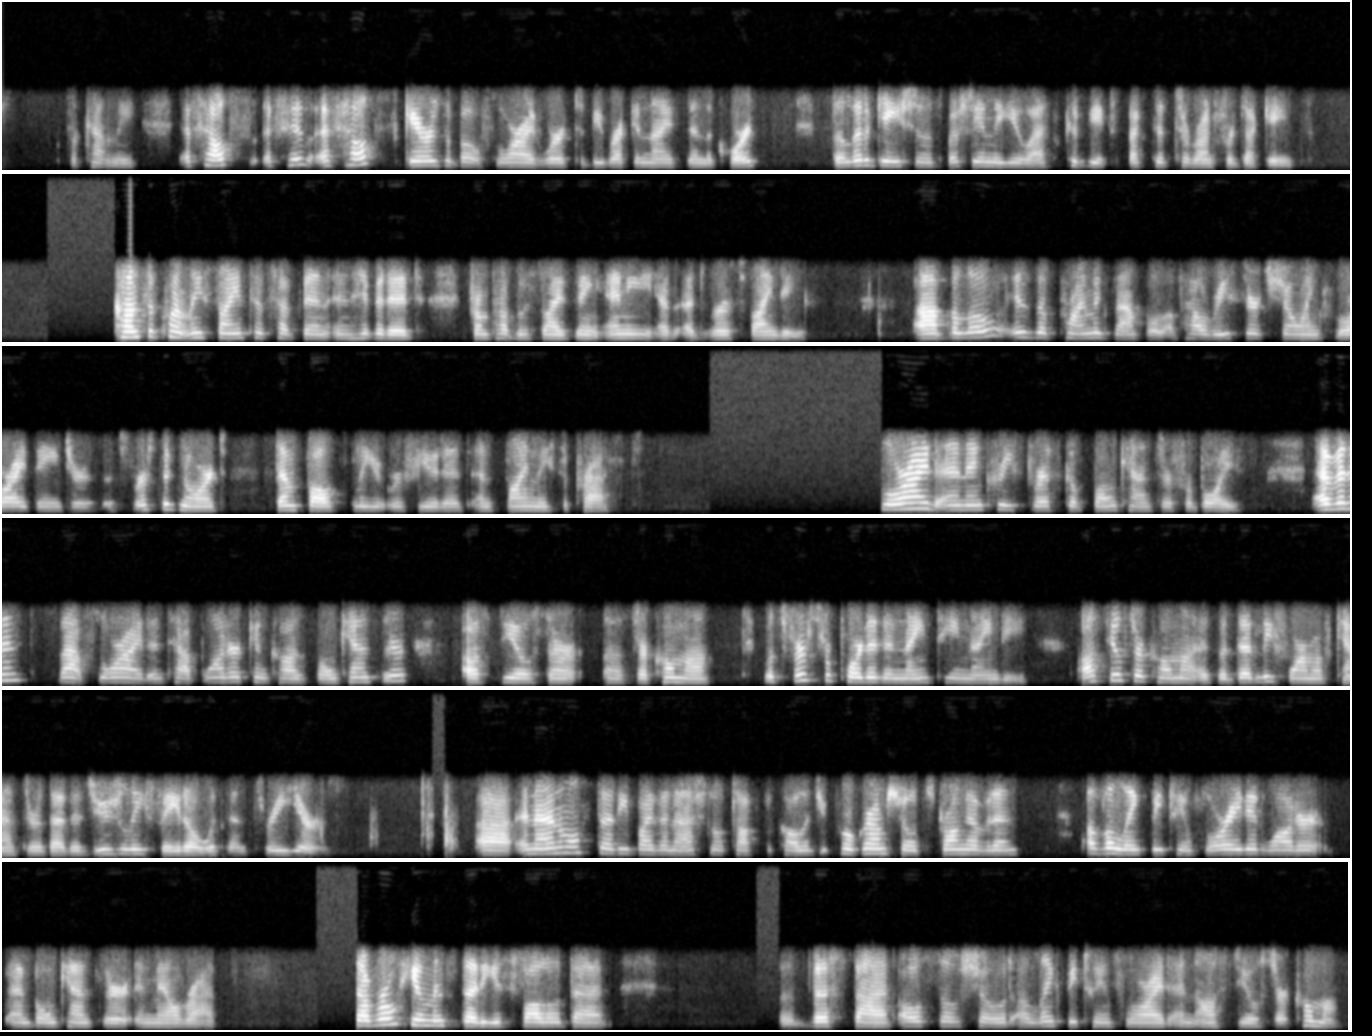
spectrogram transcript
for Cuntley. If health, if, his, if health scares about fluoride were to be recognized in the courts, the litigation, especially in the U.S., could be expected to run for decades. Consequently, scientists have been inhibited from publicizing any ad- adverse findings. Uh, below is a prime example of how research showing fluoride dangers is first ignored, then falsely refuted, and finally suppressed. Fluoride and increased risk of bone cancer for boys. Evidence that fluoride in tap water can cause bone cancer, osteosarcoma, was first reported in 1990. Osteosarcoma is a deadly form of cancer that is usually fatal within three years. Uh, an animal study by the National Toxicology Program showed strong evidence of a link between fluoridated water and bone cancer in male rats. Several human studies followed that this that also showed a link between fluoride and osteosarcoma.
